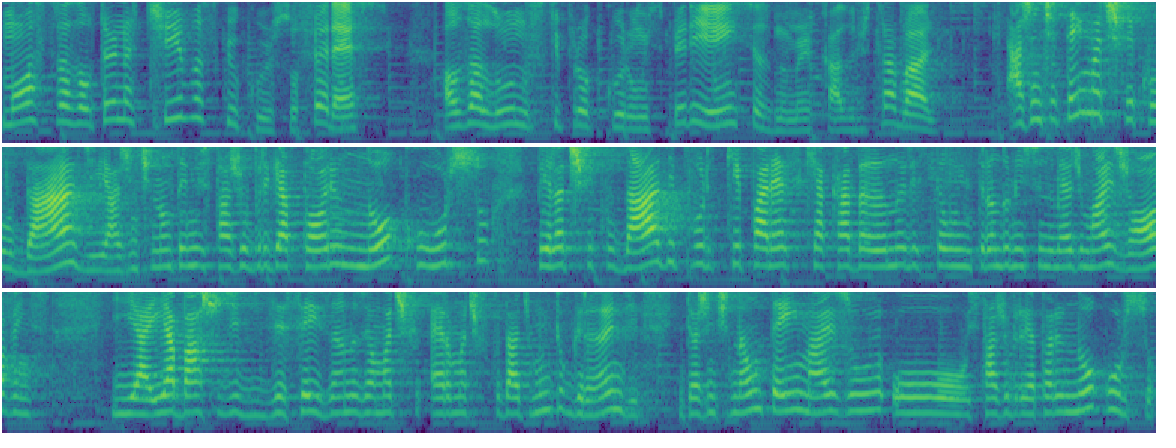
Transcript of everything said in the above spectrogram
mostra as alternativas que o curso oferece aos alunos que procuram experiências no mercado de trabalho. A gente tem uma dificuldade, a gente não tem um estágio obrigatório no curso pela dificuldade, porque parece que a cada ano eles estão entrando no ensino médio mais jovens. E aí abaixo de 16 anos é uma, era uma dificuldade muito grande, então a gente não tem mais o, o estágio obrigatório no curso,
